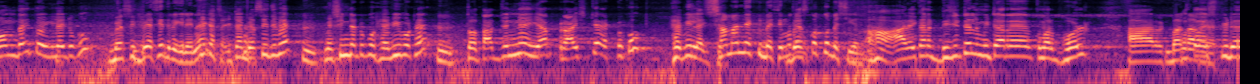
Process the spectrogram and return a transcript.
কম দেয় তো এগুলাই টুকু বেশি বেশি দেবে গেলে না? ঠিক আছে এটা বেশি দিবে। মেশিনটা টুকু হেভি বটে। তো তার জন্য ইয়ার প্রাইসটা একটু হেভি লাগছে। সামান্য একটু বেশি মানে কত বেশি হ্যাঁ আর এখানে ডিজিটাল মিটারে তোমার ভোল্ট আর কত। স্পিডে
